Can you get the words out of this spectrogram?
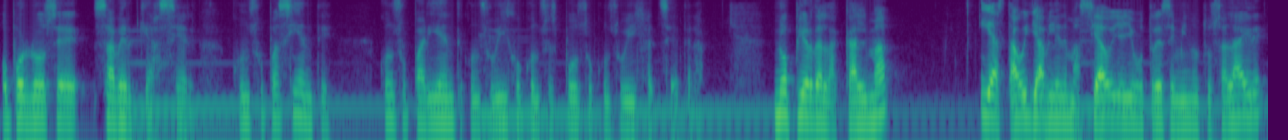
o por no saber qué hacer con su paciente, con su pariente, con su hijo, con su esposo, con su hija, etc. No pierda la calma y hasta hoy ya hablé demasiado, ya llevo 13 minutos al aire.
